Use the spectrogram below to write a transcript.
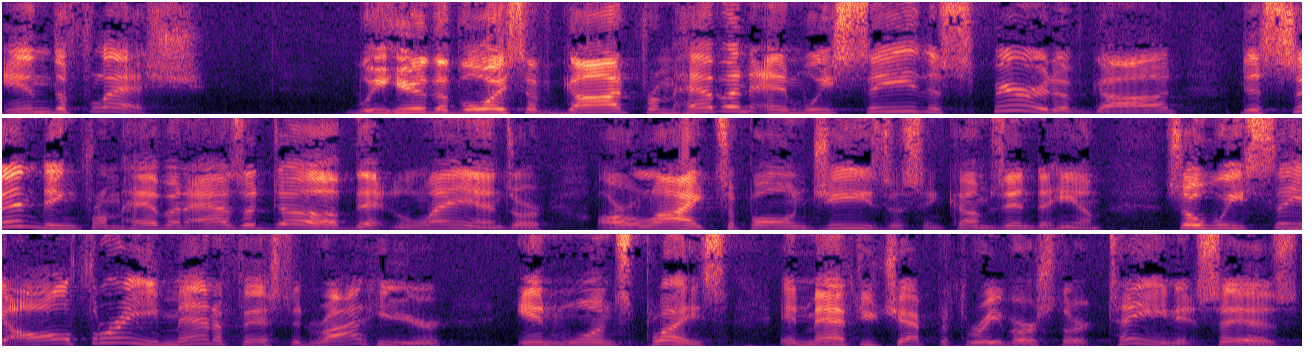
in the flesh. We hear the voice of God from heaven, and we see the Spirit of God descending from heaven as a dove that lands or, or lights upon Jesus and comes into him. So we see all three manifested right here in one's place. In Matthew chapter 3, verse 13, it says,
